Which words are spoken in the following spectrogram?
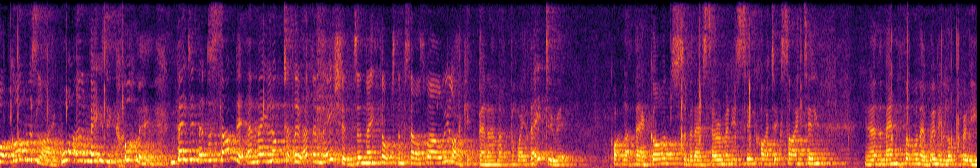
what God was like. What an amazing calling. They didn't understand it and they looked at the other nations and they thought to themselves, well, we like it better like the way they do it. Quite like their gods. Some of their ceremonies seem quite exciting. You know, the men thought, well, the women look pretty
